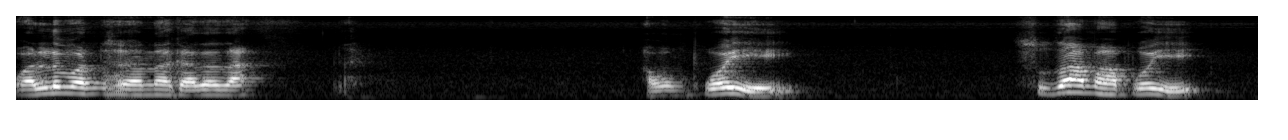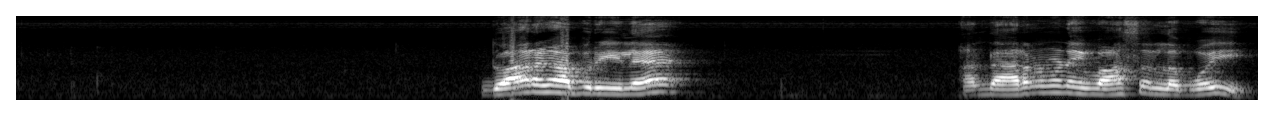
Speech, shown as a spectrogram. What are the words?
வள்ளுவன் சொன்ன கதை தான் அவன் போய் சுதாமா போய் துவாரகாபுரியில் அந்த அரண்மனை வாசலில் போய்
